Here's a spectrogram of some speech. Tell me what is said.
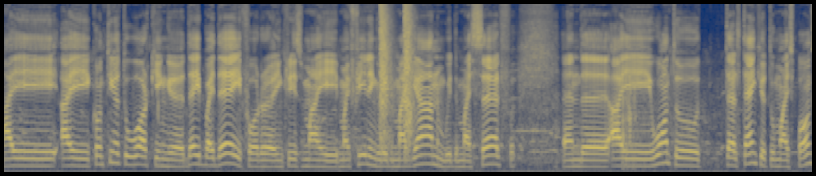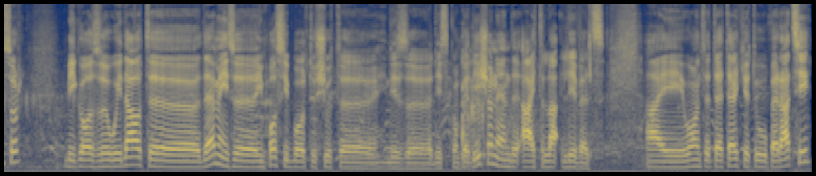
I I continue to working uh, day by day for uh, increase my my feeling with my gun, with myself, and uh, I want to tell thank you to my sponsor because uh, without uh, them it's uh, impossible to shoot uh, in this uh, this competition and la- levels. I wanted to thank you to Perazzi.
